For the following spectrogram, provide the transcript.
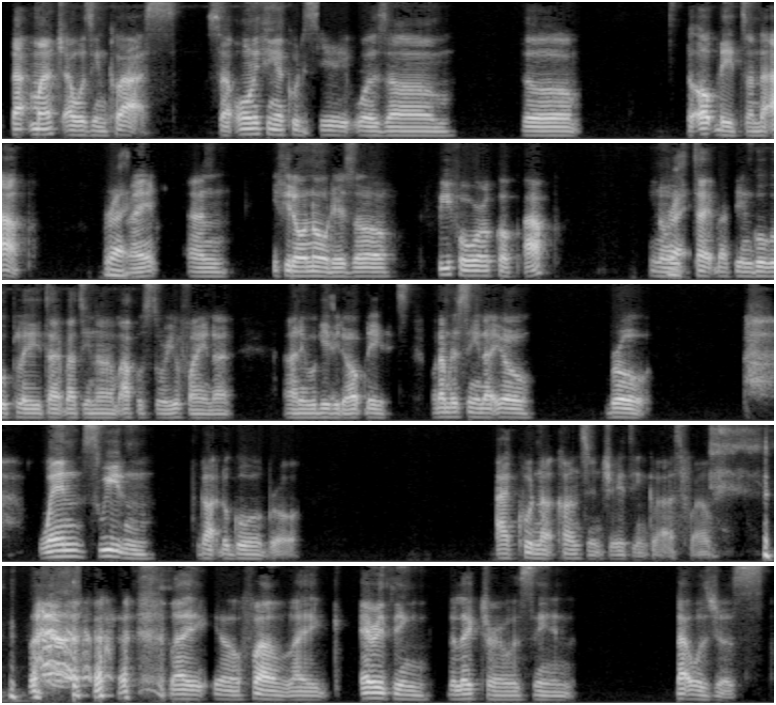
that match I was in class. So only thing I could see was um the the updates on the app, right, right? And if you don't know, there's a FIFA World Cup app. You know, right. you type that in Google Play, type that in um, Apple Store, you'll find that, and it will give you the updates. But I'm just saying that, yo, bro, when Sweden got the goal, bro, I could not concentrate in class, fam. like, yo, fam, like everything the lecturer was saying, that was just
